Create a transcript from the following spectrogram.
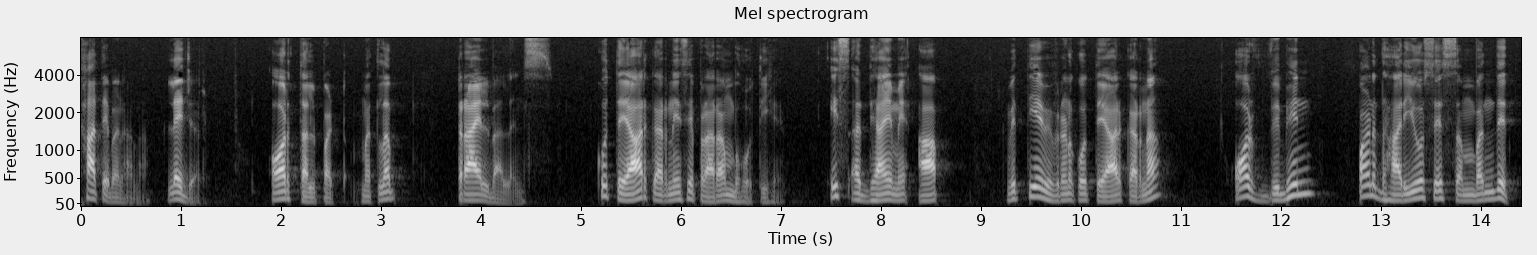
खाते बनाना, लेजर और तलपट मतलब ट्रायल बैलेंस को तैयार करने से प्रारंभ होती है। इस अध्याय में आप वित्तीय विवरण को तैयार करना और विभिन्न पणधारियों से संबंधित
